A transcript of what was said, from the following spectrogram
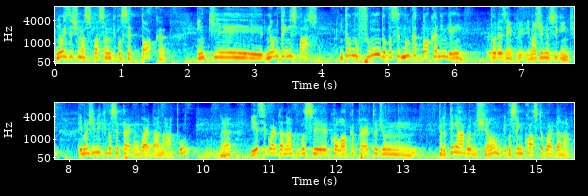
Não existe uma situação em que você toca em que não tem espaço. Então, no fundo, você nunca toca ninguém. Por exemplo, imagine o seguinte: imagine que você pega um guardanapo, né? E esse guardanapo você coloca perto de um. Tem água no chão e você encosta o guardanapo.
